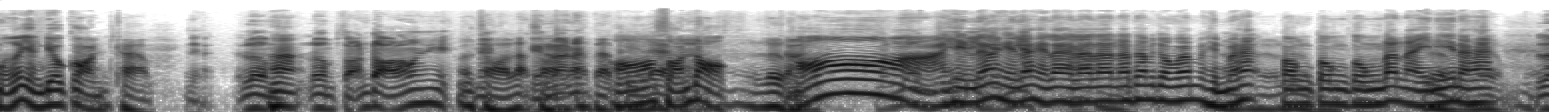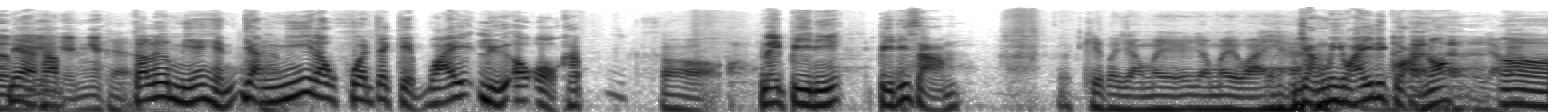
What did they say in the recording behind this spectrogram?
มออย่างเดียวก่อนครับเนี่ยเริ่มฮะเริ่มสอนดอกแล้วมั้งพี่สอนละเห็สอนแล้วละนะแบบอ๋อปีแรสอนดอกเริ่มอ๋อมันเริ่มมีเห็นแล้วเห็นแล้วเห็นแล้วเห็นแล้วนะท่านผู้ชมครับเห็นไหมฮะตรงตรงตรงด้านในนี้นะฮะเริ่มเนี่ยมีครับเห็นไงก็เริ่มมีให้เห็นอย่างนี้เราควรจะเก็บไว้หรือเอาออกครับ ก็ในปีนี้ปีที่3คิดว่ายังไม่ยังไม่ไว้ ยังไม่ไว้ดีกว่าเนาะยังเออ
